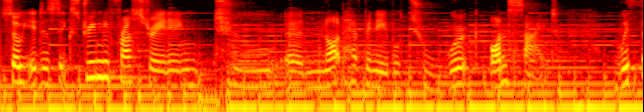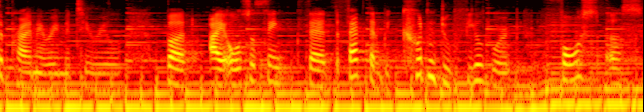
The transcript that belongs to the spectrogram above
So it is extremely frustrating to uh, not have been able to work on site with the primary material. But I also think that the fact that we couldn't do fieldwork forced us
